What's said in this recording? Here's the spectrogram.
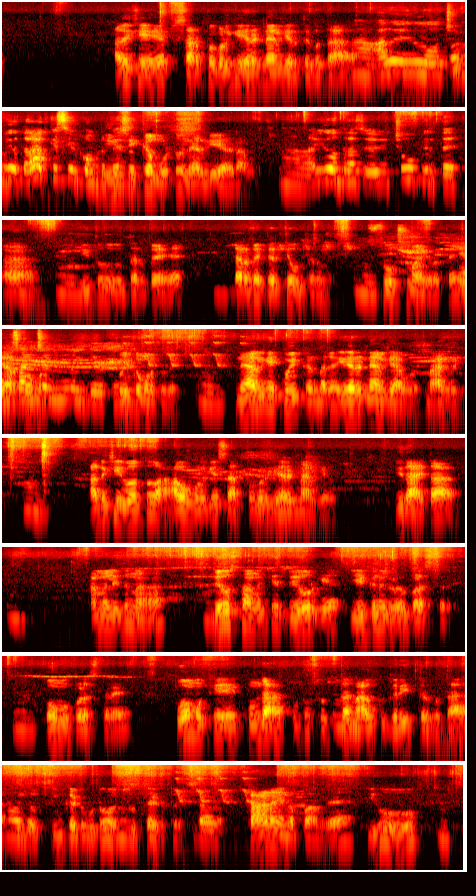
ಅದಕ್ಕೆ ಸರ್ಪಗಳಿಗೆ ಎರಡು ನಾಲ್ಗೆ ಇರುತ್ತೆ ಗೊತ್ತಾ? ಅದು ಇದು ಚೂಪ್ ಇರುತ್ತಲ್ಲ ಅದಕ್ಕೆ ಸೀಳ್ಕೊಂಡ್ಬಿಡುತ್ತೆ ಹಿಂಗ್ ಸಿಕ್ಕಂಬಿಟ್ಟು ನಾಲ್ಗೆ ಎರಡ್ ಆಗುತ್ತೆ ಇದು ಒಂಥರ ಚೂಪ್ ಇರುತ್ತೆ. ಹಾ ಇದು ದರ್ಬೆ ದರ್ಬೆ ಗರಿಕೆ ಹೋಗ್ತಾರೆ ಹ್ಮ್. ಸೂಕ್ಷ್ಮ ಆಗಿರುತ್ತೆ ಸಣ್ಣ ಕುಯ್ಕೊಂಬಿಡ್ತದೆ ಹ್ಮ್. ನಾಲ್ಗೆ ಕುಯ್ಕೊಂಡಾಗ ಎರಡ್ ನಾಲ್ಗೆ ಆಗ್ಬಿಡುತ್ತೆ ನಾಗರಿಗೆ ಹ್ಮ್. ಅದಕ್ಕೆ ಇವತ್ತು ಹಾವುಗಳಿಗೆ ಸರ್ಪಗಳಿಗೆ ಎರಡು ನಾಲ್ಗೆ ಇರುತ್ತೆ. ಇದಾಯ್ತಾ? ಹ್ಮ್. ಆಮೇಲೆ ಇದನ್ನ ದೇವಸ್ಥಾನಕ್ಕೆ ದೇವ್ರಿಗೆ ಯಜ್ಞಗಳಲ್ಲಿ ಬಳಸ್ತಾರೆ. ಹ್ಮ್. ಹೋಮಕ್ಕೆ ಬಳಸ್ತಾರೆ. ಹೋಮಕ್ಕೆ ಕುಂಡ ಹಾಕ್ಬಿಟ್ಟು ಸುತ್ತ ನಾಲ್ಕು ಗರಿ ಗೊತ್ತಾ. ಹಿಂಗ್ ಕಟ್ಬಿಟ್ಟು. ಸುತ್ತ ಇಡ್ತಾರೆ ಕಾರಣ ಏನಪ್ಪಾ ಅಂದ್ರೆ ಇದು.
